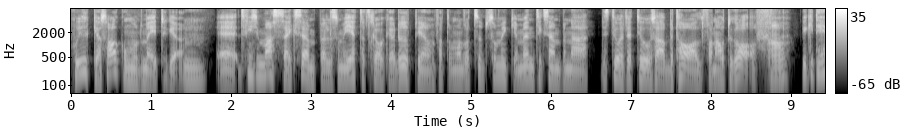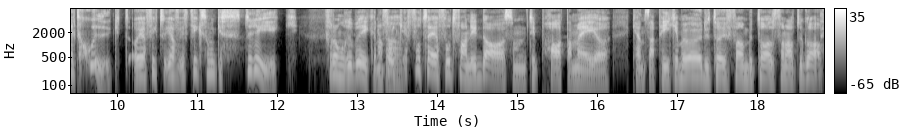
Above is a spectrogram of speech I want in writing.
sjuka saker mot mig tycker jag. Mm. Eh, det finns ju massa exempel som är jättetråkiga att dra upp igen för att de har dragit upp så mycket. Men till exempel när det stod att jag tog så här betalt för en autograf. Vilket är helt sjukt. Och jag fick, jag fick så mycket stryk för de rubrikerna. Folk Ja. fort säger fortfarande idag som typ hatar mig och kan så pika mig, "Åh, du tar ju fan betalt för en autograf.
